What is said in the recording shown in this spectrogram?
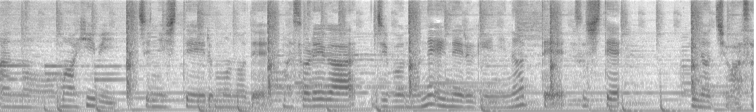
あの、まあ、日々口にしているもので、まあ、それが自分のねエネルギーになってそして命は支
